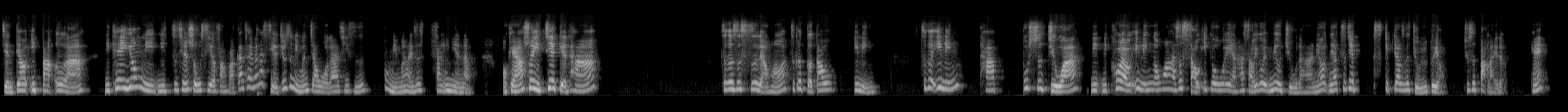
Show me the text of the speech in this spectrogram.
减掉一八二啊，你可以用你你之前熟悉的方法，刚才那个写就是你们教我的，啊，其实你们还是上一年的，OK 啊，所以借给他。这个是四了哈，这个得到一零，这个一零它不是九啊，你你扣了一零的话，它是少一个位啊，它少一个位没有九的哈，你要你要直接 skip 掉这个九就对了，就是八来的，OK，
